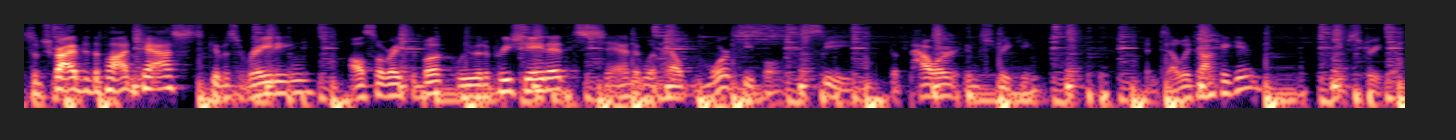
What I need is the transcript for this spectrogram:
Subscribe to the podcast, give us a rating, also rate the book. We would appreciate it, and it would help more people see the power in streaking. Until we talk again, keep streaking.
